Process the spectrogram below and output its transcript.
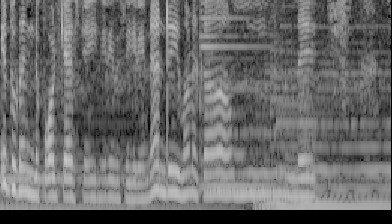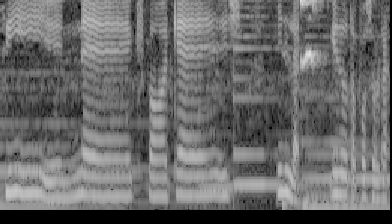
இத்துடன் இந்த பாட்காஸ்ட்டை நிறைவு செய்கிறேன். நன்றி வணக்கம். லெட்ஸ் சி நெக்ஸ்ட் பாட்காஸ்ட் இல்லை ஏதோ தப்பாக சொல்கிறேன்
